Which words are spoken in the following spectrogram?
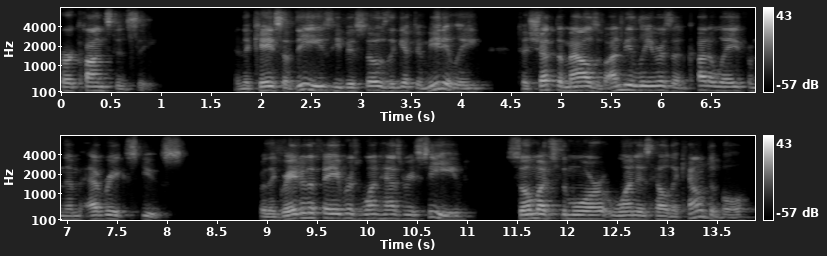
her constancy. In the case of these, he bestows the gift immediately to shut the mouths of unbelievers and cut away from them every excuse. For the greater the favors one has received, so much the more one is held accountable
